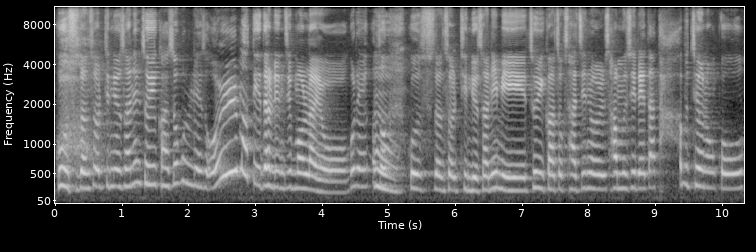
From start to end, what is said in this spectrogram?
그 수단 썰티 여사님 저희 가족을 위해서 얼마 뛰달린지 몰라요. 그래 그래서 응. 그 수단 썰티 여사님이 저희 가족 사진을 사무실에다 다 붙여놓고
